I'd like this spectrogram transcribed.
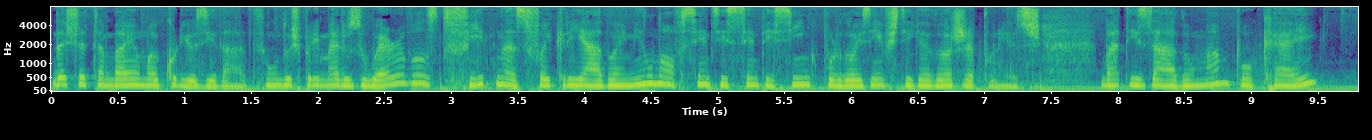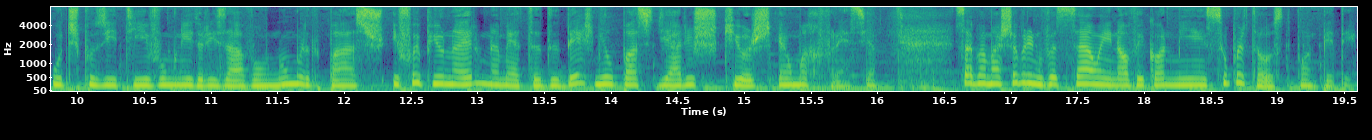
Deixa também uma curiosidade. Um dos primeiros wearables de fitness foi criado em 1965 por dois investigadores japoneses. Batizado Mampo-Kei, o dispositivo monitorizava o número de passos e foi pioneiro na meta de 10 mil passos diários, que hoje é uma referência. Saiba mais sobre inovação e nova economia em supertoast.pt.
